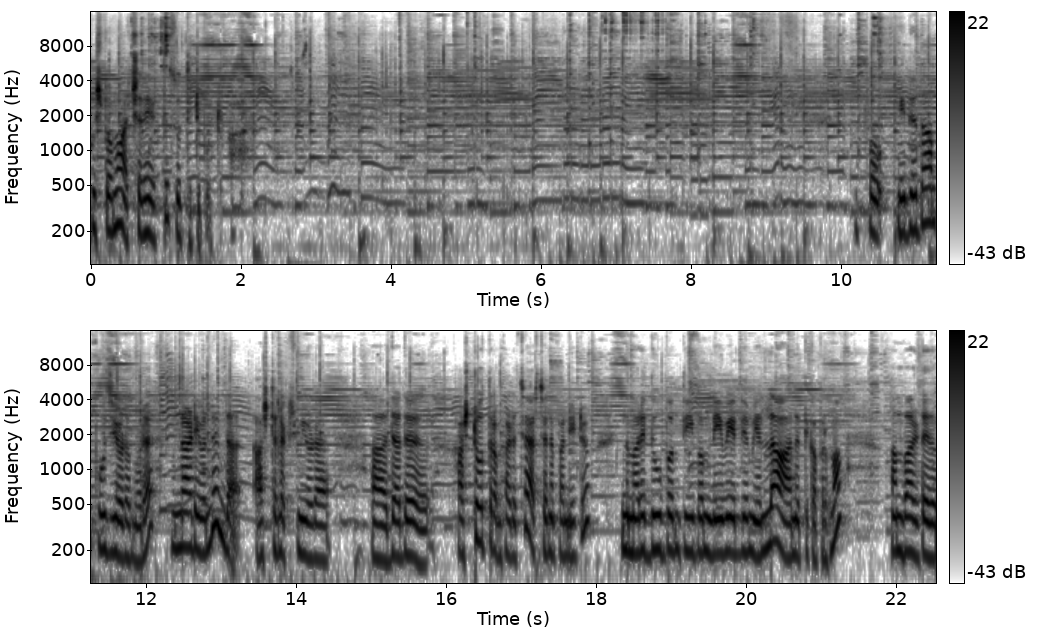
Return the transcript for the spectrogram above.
ಪುಷ್ಪಮು ಅಚ್ಚರೆ ಇಟ್ಟು ಸುತ್ತಿಟ್ಟುಕೊಟ್ರು. இப்போது இதுதான் பூஜையோட முறை. முன்னாடி வந்து இந்த அஷ்டலக்ஷ்மியோட அதாவது அஷ்டோத்திரம் படித்து அர்ச்சனை பண்ணிவிட்டு இந்த மாதிரி தூபம் தீபம் நைவேத்தியம் எல்லாம் ஆனதுக்கு அப்புறமா அம்பாள்கிட்ட இதை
